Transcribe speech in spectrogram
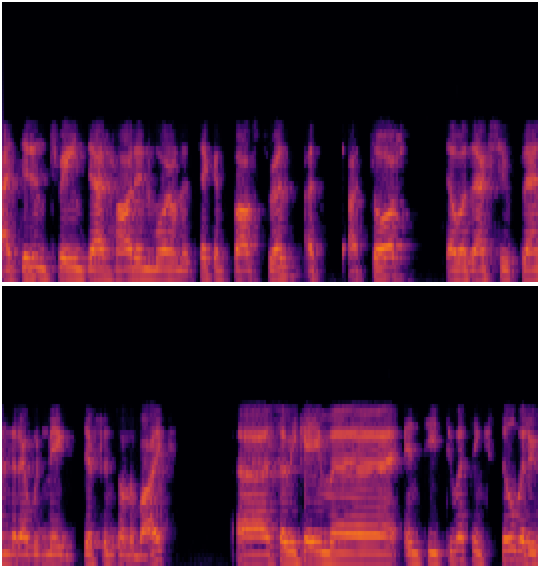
I didn't train that hard anymore on the second fast run. I, I thought that was actually a plan that I would make difference on the bike. Uh, so we came uh, in T2, I think, still with a,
